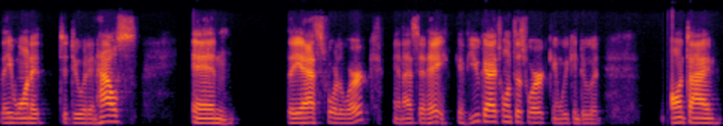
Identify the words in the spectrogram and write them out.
They wanted to do it in house, and they asked for the work. And I said, "Hey, if you guys want this work, and we can do it on time,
